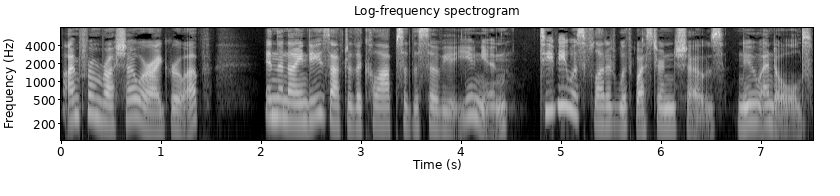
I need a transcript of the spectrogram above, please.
I'm from Russia, where I grew up. In the 90s, after the collapse of the Soviet Union, TV was flooded with Western shows, new and old,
